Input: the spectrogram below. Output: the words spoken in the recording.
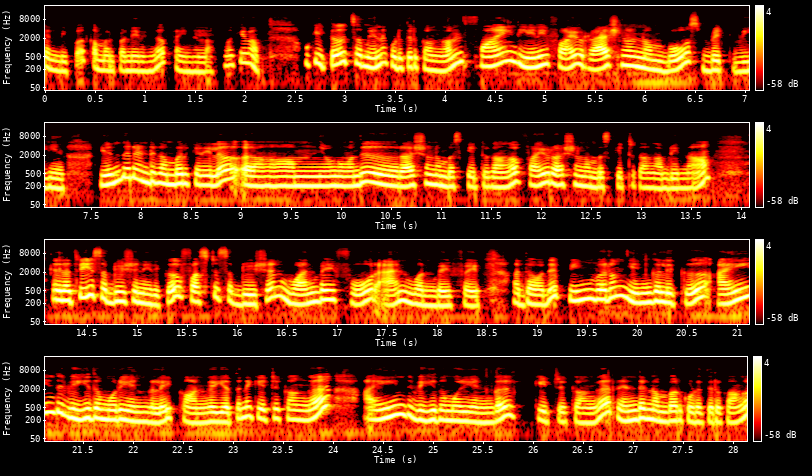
கண்டிப்பாக கமெண்ட் பண்ணிடுங்க ஃபைனலாக ஓகேவா ஓகே தேர்ட் சம் என்ன கொடுத்துருக்காங்க? Find any five rational numbers between எந்த ரெண்டு நம்பருக்கு இடையில் இவங்க வந்து ரேஷ்னல் நம்பர்ஸ் கேட்டிருக்காங்க? ஃபைவ் ரேஷனல் நம்பர்ஸ் கேட்டிருக்காங்க அப்படின்னா இதில் த்ரீ சப்டிவிஷன் இருக்குது first subdivision one by four and one by five அதாவது பின்வரும் எண்களுக்கு ஐந்து விகிதமுறை எண்களை காண்க. எத்தனை கேட்டிருக்காங்க? ஐந்து விகிதமுறை எண்கள் கேட்டிருக்காங்க. ரெண்டு நம்பர் கொடுத்துருக்காங்க.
